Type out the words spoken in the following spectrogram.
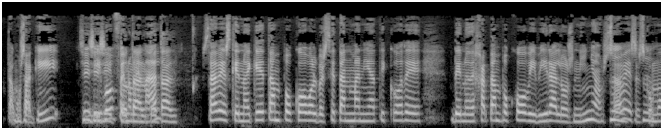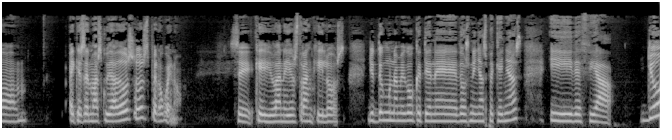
estamos aquí, Sí, sí, vivo, sí, total, fenomenal. total. ¿Sabes? Que no hay que tampoco volverse tan maniático de, de no dejar tampoco vivir a los niños, ¿sabes? es mm. como... Hay que ser más cuidadosos, pero bueno, Sí. que vivan ellos tranquilos. Yo tengo un amigo que tiene dos niñas pequeñas y decía, yo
